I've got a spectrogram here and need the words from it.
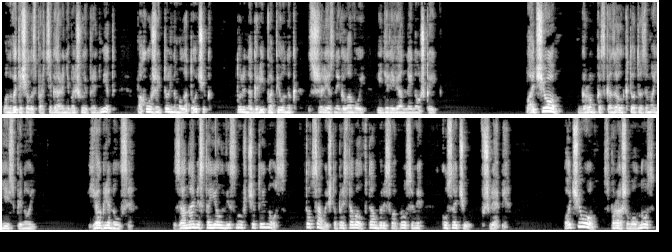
Он вытащил из портсигара небольшой предмет, похожий то ли на молоточек, то ли на гриб опенок с железной головой и деревянной ножкой. «Почем?» — громко сказал кто-то за моей спиной. Я оглянулся. За нами стоял веснушчатый нос, тот самый, что приставал в тамбуре с вопросами кусачу в шляпе. «Почем?» — спрашивал нос,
